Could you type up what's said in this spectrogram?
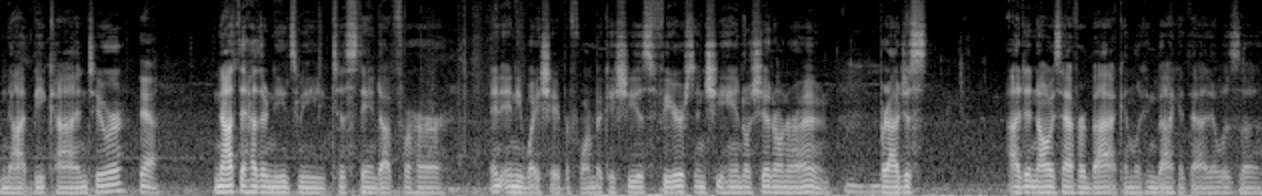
not be kind to her. Yeah. Not that Heather needs me to stand up for her in any way, shape, or form because she is fierce and she handles shit on her own. Mhm. But I just, I didn't always have her back. And looking back at that, it was a,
